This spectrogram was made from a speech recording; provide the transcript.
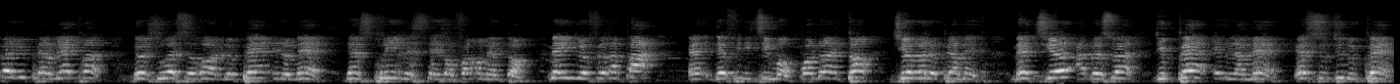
peut lui permettre de jouer ce rôle, le père et le mère, d'instruire ses enfants en même temps. Mais il ne le fera pas euh, définitivement. Pendant un temps, Dieu va le permettre. Mais Dieu a besoin du père et de la mère, et surtout du père.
